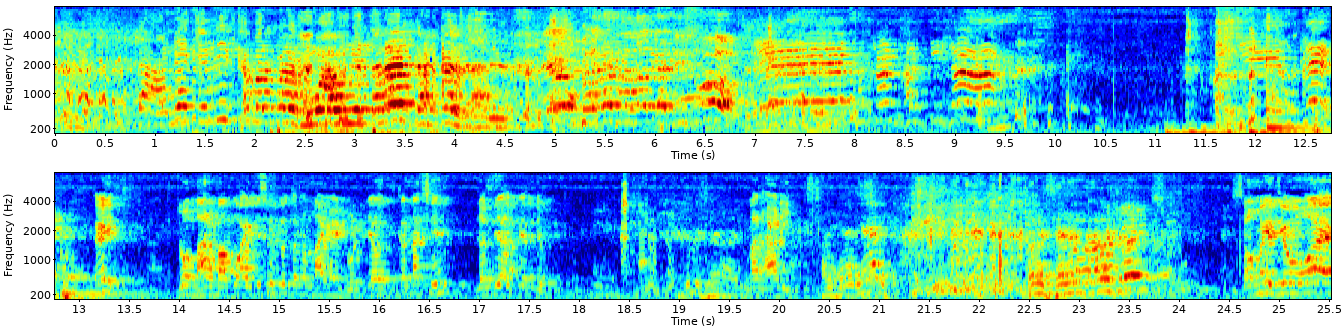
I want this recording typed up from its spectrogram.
આને કેવી ખબર પડે હું આવું ને તરત ટક્કર જાય એ ઊભા રહો, ખાવા બેસીશું. એ, દુકાન ખર્ચી છે. ખર્ચી ઉઠે. એ, જો મારા બાપો આવી જશે તો તમે માય માય ઢોળી જાવ કરી નાખશે જલ્દી આપી આપજો મારા હાડી હવે શરમ આવે છે સમય જેવો હોય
